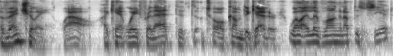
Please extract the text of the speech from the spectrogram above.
Eventually. Wow. I can't wait for that to, to, to all come together. Will I live long enough to see it?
